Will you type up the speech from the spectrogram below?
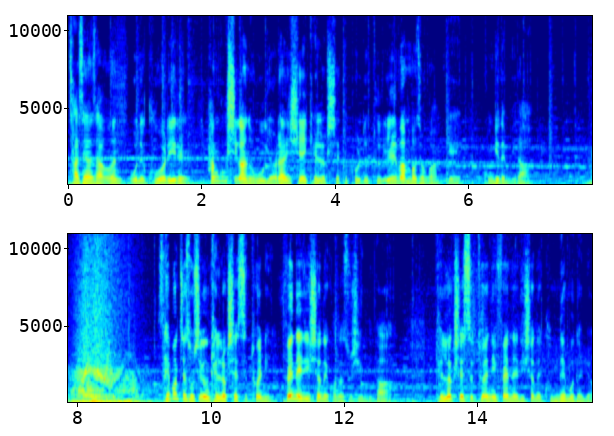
자세한 사항은 오늘 9월 1일 한국 시간 오후 11시에 갤럭시 Z 폴드 2 일반 버전과 함께 공개됩니다. 세 번째 소식은 갤럭시 S20 팬 에디션에 관한 소식입니다. 갤럭시 S20 팬 에디션의 국내 모델명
